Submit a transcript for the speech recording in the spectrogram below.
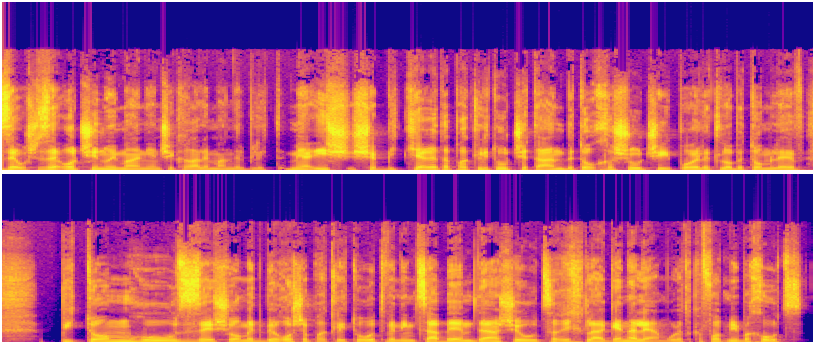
זהו, שזה עוד שינוי מעניין שקרה למנדלבליט. מהאיש שביקר את הפרקליטות, שטען בתור חשוד שהיא פועלת לא בתום לב, פתאום הוא זה שעומד בראש הפרקליטות ונמצא בעמדה שהוא צריך להגן עליה מול התקפות מבחוץ.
